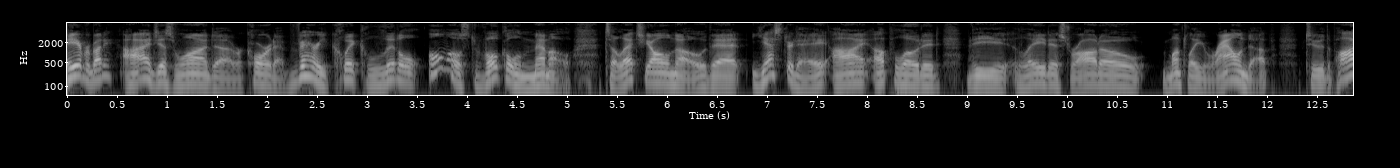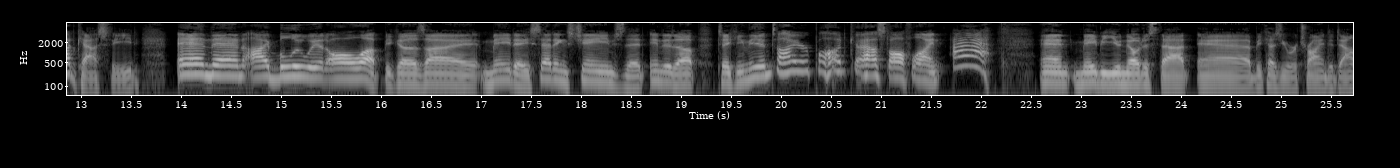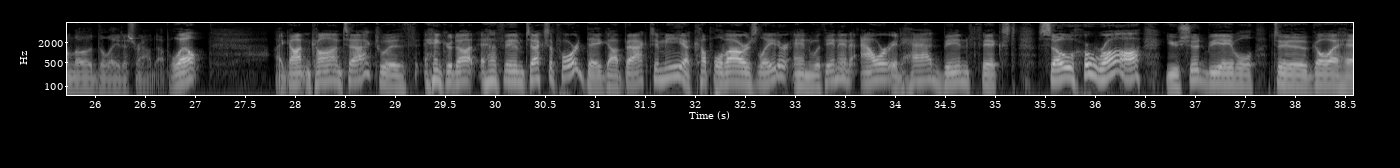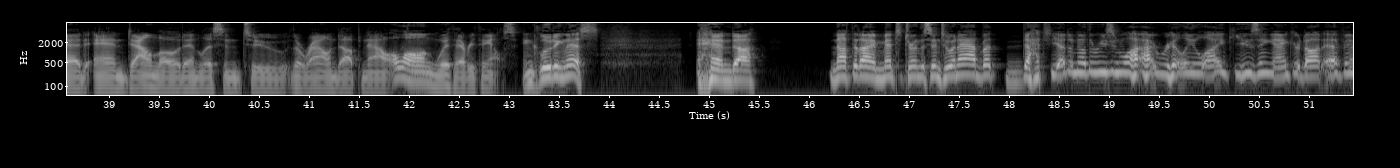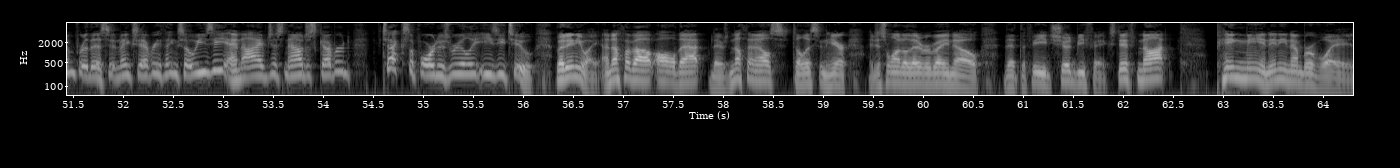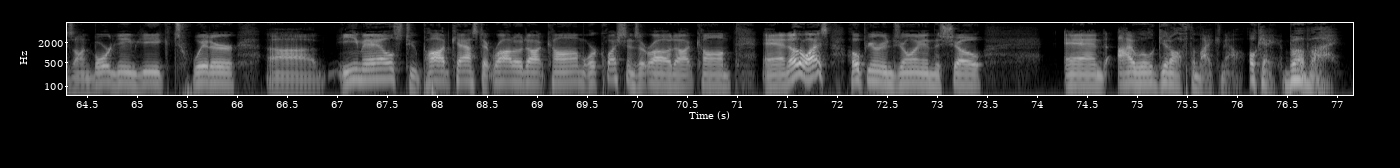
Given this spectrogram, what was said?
Hey, everybody. I just wanted to record a very quick little, almost vocal memo to let y'all know that yesterday I uploaded the latest Rahdo monthly roundup to the podcast feed, and then I blew it all up because I made a settings change that ended up taking the entire podcast offline. Ah! And maybe you noticed that uh, because you were trying to download the latest roundup. Well, I got in contact with Anchor.fm tech support. They got back to me a couple of hours later, and within an hour it had been fixed. So hurrah! You should be able to go ahead and download and listen to the roundup now, along with everything else, including this. And uh, not that I meant to turn this into an ad, but that's yet another reason why I really like using Anchor.fm for this. It makes everything so easy, and I've just now discovered tech support is really easy too. But anyway, enough about all that. There's nothing else to listen here. I just want to let everybody know that the feed should be fixed. If not, ping me in any number of ways on Board Game Geek, Twitter, uh, emails to podcast at rahdo.com or questions at rahdo.com. And otherwise, hope you're enjoying the show and I will get off the mic now. Okay, bye bye.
